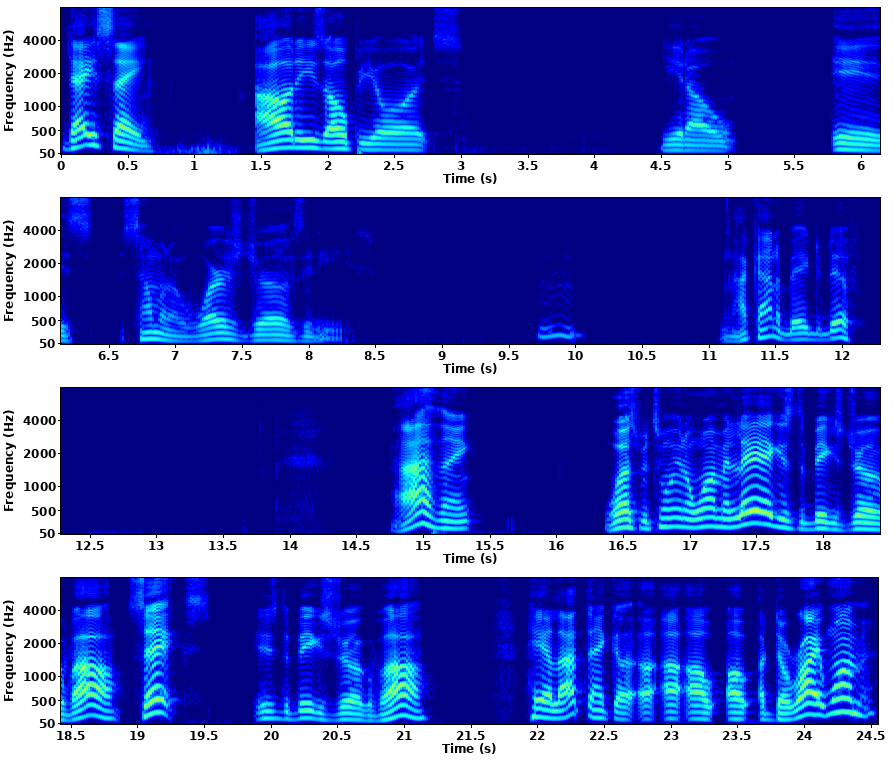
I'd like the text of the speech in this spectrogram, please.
they say all these opioids, you know, is some of the worst drugs it is. Hmm. I kind of beg to differ. I think what's between a woman leg is the biggest drug of all. Sex is the biggest drug of all. Hell, I think a, a, a, a, the right woman,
